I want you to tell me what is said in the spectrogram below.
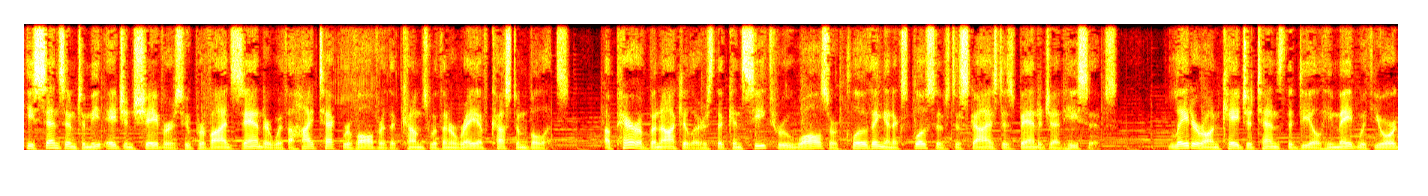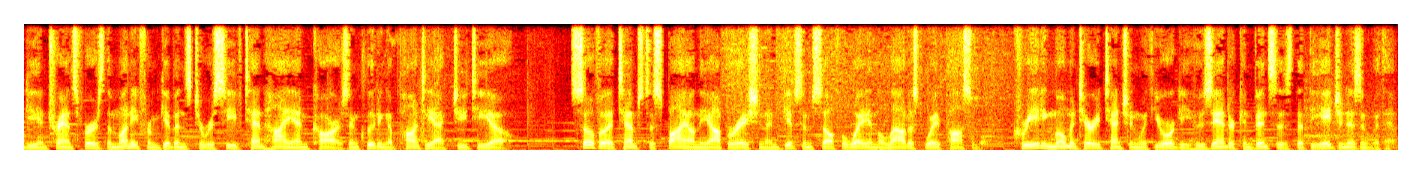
He sends him to meet Agent Shavers who provides Xander with a high-tech revolver that comes with an array of custom bullets. A pair of binoculars that can see through walls or clothing and explosives disguised as bandage adhesives. Later on Cage attends the deal he made with Yorgi and transfers the money from Gibbons to receive 10 high-end cars including a Pontiac GTO. Sova attempts to spy on the operation and gives himself away in the loudest way possible, creating momentary tension with Yorgi who Xander convinces that the agent isn't with him.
